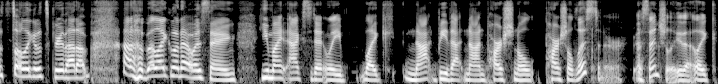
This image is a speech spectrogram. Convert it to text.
was totally going to screw that up. Uh, but like Lynette was saying, you might accidentally like not be that non-partial partial listener, essentially. That like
